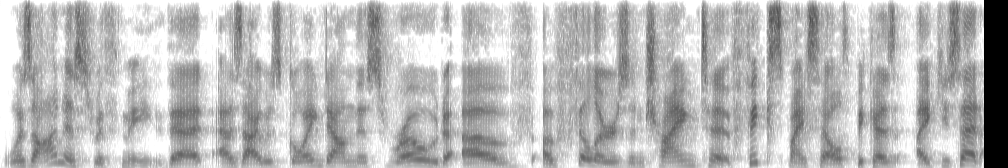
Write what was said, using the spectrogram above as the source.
was honest with me that as I was going down this road of of fillers and trying to fix myself because like you said,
